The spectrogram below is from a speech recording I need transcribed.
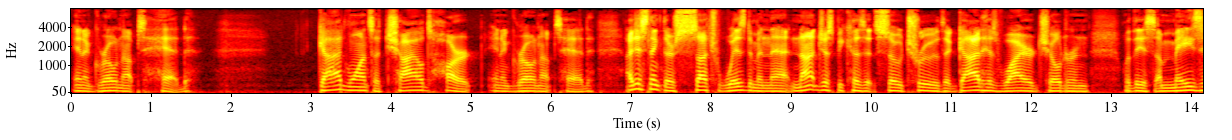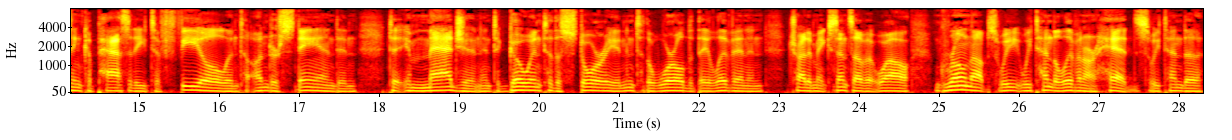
in a grown-up's head. God wants a child's heart in a grown-up's head. I just think there's such wisdom in that, not just because it's so true that God has wired children with this amazing capacity to feel and to understand and to imagine and to go into the story and into the world that they live in and try to make sense of it. While grown ups, we, we tend to live in our heads. We tend to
